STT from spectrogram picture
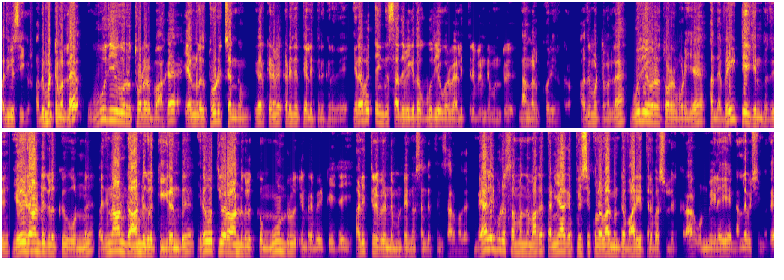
பதிவு செய்கிறோம். அது மட்டுமல்ல ஊதிய ஒரு தொடர்பாக எங்களது தொழிற்சங்கம் ஏற்கனவே கடிதத்தை அளித்திருக்கிறது. இருபத்தைந்து சதவிகித ஊதிய உறவை அளித்திட வேண்டும் என்று நாங்கள் கோரியிருக்கிறோம். அது மட்டுமல்ல ஊதிய உறவு தொடர்புடைய அந்த வெயிட்டேஜ் என்பது ஏழு ஆண்டுகளுக்கு ஒன்னு பதினான்கு ஆண்டுகளுக்கு இரண்டு இருபத்தி ஓரு ஆண்டுகளுக்கு மூன்று என்ற வெயிட்டேஜை அளித்திட வேண்டும் என்று எங்கள் சங்கத்தின் சார்பாக. வேலைபுல சம்பந்தமாக தனியாக பேசிக் கொள்ளலாம் என்று வாரிய தலைவர் சொல்லியிருக்கிறார். உண்மையிலேயே நல்ல விஷயம் அது.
